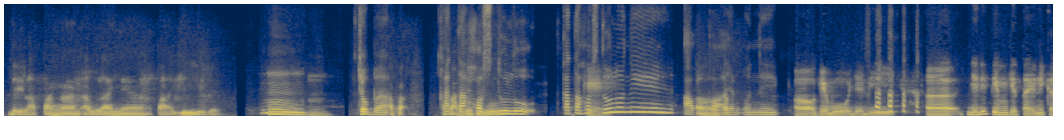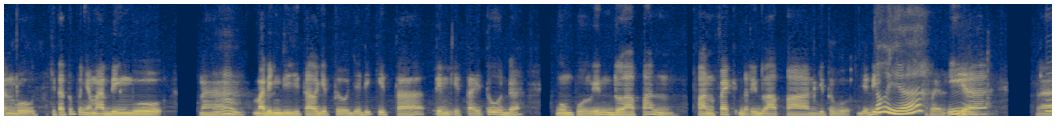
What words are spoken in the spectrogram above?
Dari lapangan, aulanya, apalagi gitu. Hmm, Hmm. coba Apa- apa kata tuh, host dulu. Kata Oke. host dulu nih, apa Oh, yang unik? Oh, oke, Bu. Jadi eh, jadi tim kita ini kan, Bu, kita tuh punya mading, Bu. Nah, Mm. mading digital gitu. Jadi kita, tim Hmm. kita itu udah ngumpulin 8 fun fact dari 8 gitu, Bu. Jadi Oh ya? keren. Iya. Nah,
